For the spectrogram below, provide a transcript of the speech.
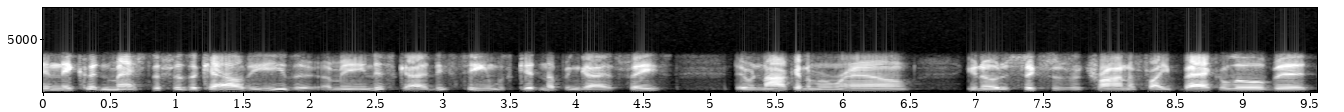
and they couldn't match the physicality either. I mean, this guy, this team was getting up in guys' face. They were knocking them around. You know, the Sixers were trying to fight back a little bit,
